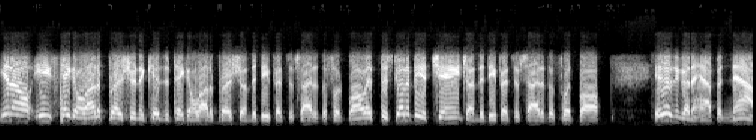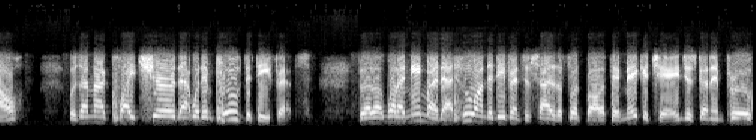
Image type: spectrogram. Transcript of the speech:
you know, he's taken a lot of pressure, and the kids have taken a lot of pressure on the defensive side of the football. If there's going to be a change on the defensive side of the football, it isn't going to happen now was I'm not quite sure that would improve the defense. But uh, what I mean by that, who on the defensive side of the football, if they make a change, is going to improve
